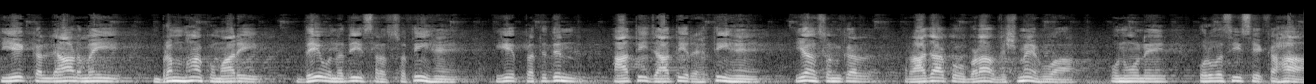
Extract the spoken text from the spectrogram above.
कि ये कल्याणमयी ब्रह्मा कुमारी देव नदी सरस्वती हैं, ये प्रतिदिन आती जाती रहती हैं। यह सुनकर राजा को बड़ा विस्मय हुआ। उन्होंने उर्वशी से कहा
